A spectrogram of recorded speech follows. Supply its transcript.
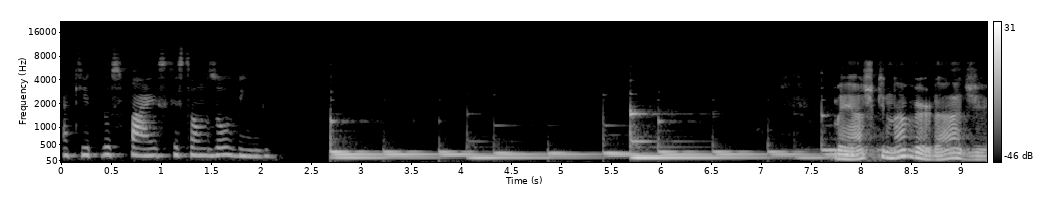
aqui para os pais que estão nos ouvindo. Bem, acho que na verdade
